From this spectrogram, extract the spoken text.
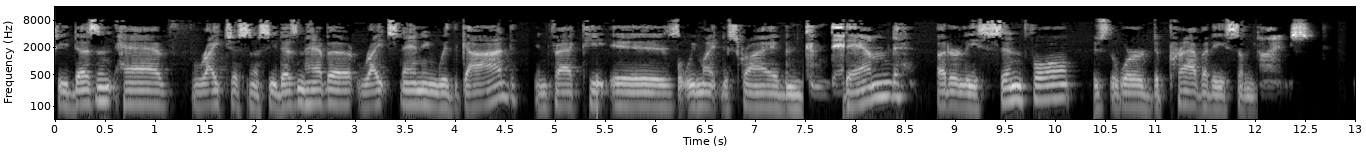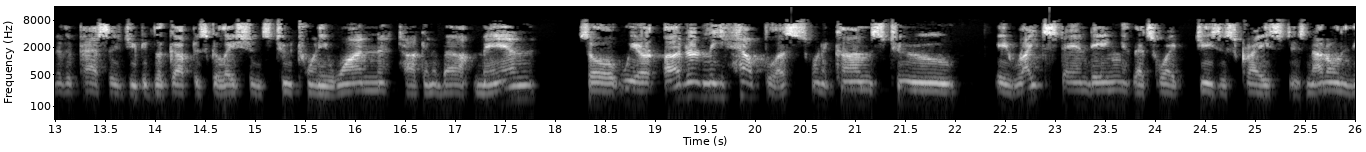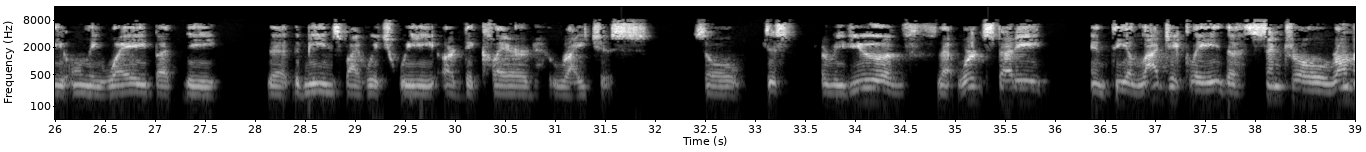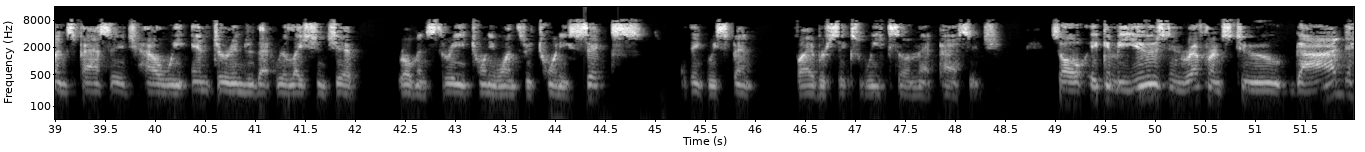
He doesn't have righteousness. He doesn't have a right standing with God. In fact, he is what we might describe condemned, utterly sinful. Use the word depravity sometimes. Another passage you could look up is Galatians 2.21 talking about man. So we are utterly helpless when it comes to a right standing. That's why Jesus Christ is not only the only way, but the, the, the means by which we are declared righteous. So just a review of that word study and theologically the central Romans passage, how we enter into that relationship, Romans 3, 21 through 26. I think we spent five or six weeks on that passage. So it can be used in reference to God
